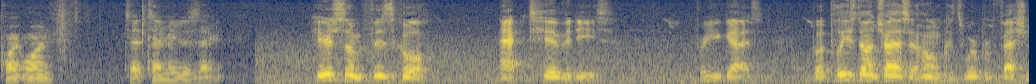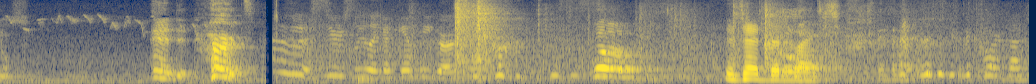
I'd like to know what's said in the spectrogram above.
0.1, it's at 10 meters a second. Here's some physical activities for you guys. But please don't try this at home because we're professionals. And it hurts! Seriously, like a gimpy grocery. Whoa! His head better relax.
